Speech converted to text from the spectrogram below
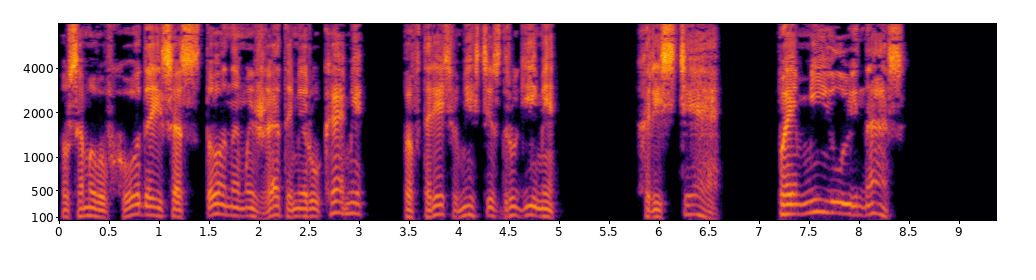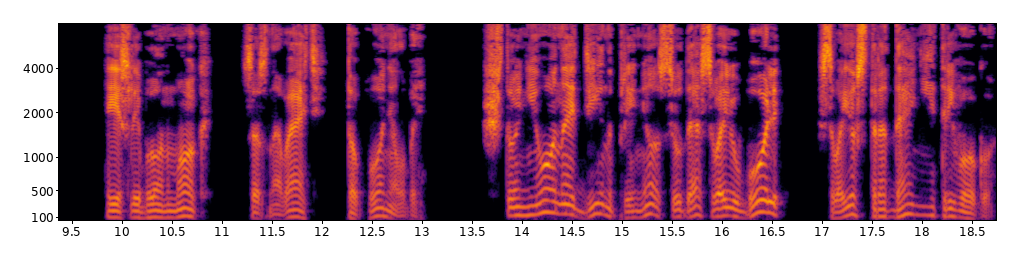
у самого входа и со стоном и сжатыми руками повторять вместе с другими «Христе, помилуй нас!» Если бы он мог сознавать, то понял бы, что не он один принес сюда свою боль, свое страдание и тревогу.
